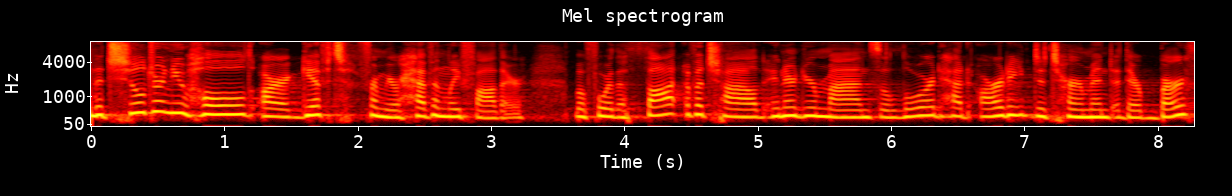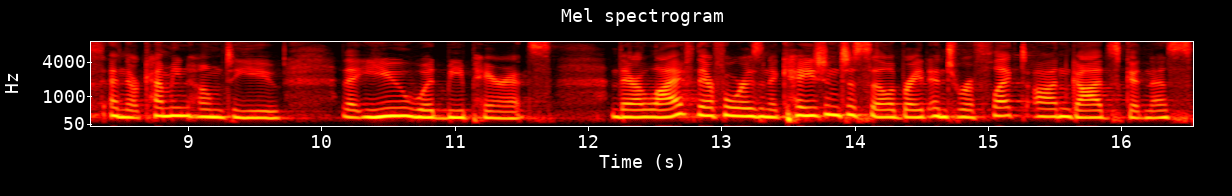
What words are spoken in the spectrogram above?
The children you hold are a gift from your heavenly Father. Before the thought of a child entered your minds, the Lord had already determined their birth and their coming home to you, that you would be parents. Their life, therefore, is an occasion to celebrate and to reflect on God's goodness.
